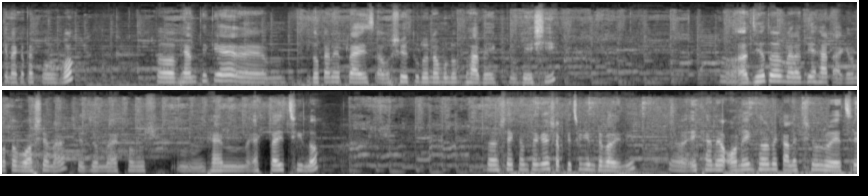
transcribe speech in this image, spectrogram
কেনাকাটা করব। তো ভ্যান থেকে দোকানের প্রাইস অবশ্যই তুলনামূলকভাবে একটু বেশি। তো যেহেতু মেলাদিয়া হাট আগের মতো বসে না, সেজন্য এখন ভ্যান একটাই ছিল। সেখান থেকে সব কিছু কিনতে পারিনি। এখানে অনেক ধরনের কালেকশন রয়েছে,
